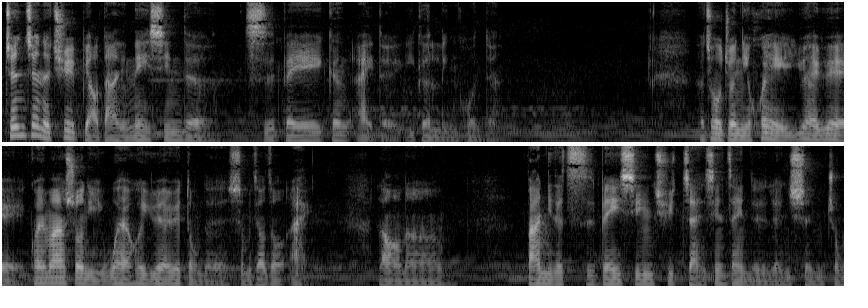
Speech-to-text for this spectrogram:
真正的去表达你内心的慈悲跟爱的一个灵魂的，而且我觉得你会越来越，关妈说你未来会越来越懂得什么叫做爱，然后呢？把你的慈悲心去展现在你的人生中，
